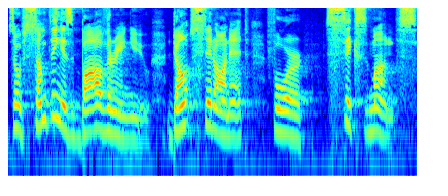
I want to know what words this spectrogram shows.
So if something is bothering you, don't sit on it for six months.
